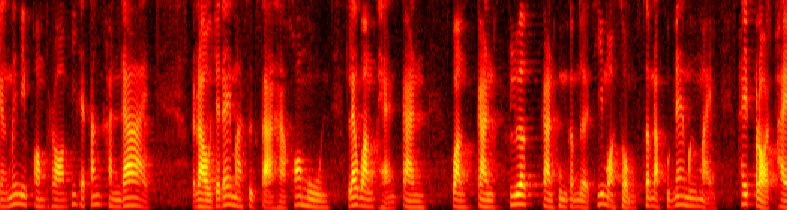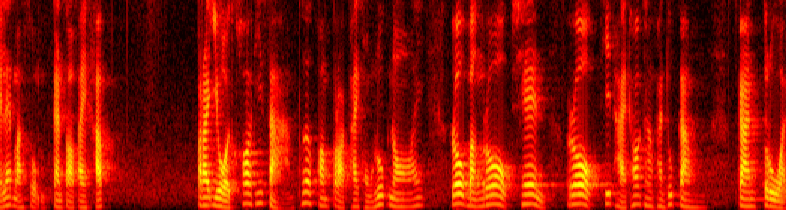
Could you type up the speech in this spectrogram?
ยังไม่มีความพร้อมที่จะตั้งครรภ์ได้ เราจะได้มาศึกษาหาข้อมูล และวางแผนการวางการเลือกการคุมกำเนิดที่เหมาะสมสำหรับคุณแม่มือใหม่ ให้ปลอดภัยและเหมาะสมกันต่อไปครับ ประโยชน์ข้อที่ 3 เพื่อความปลอดภัยของลูกน้อย โรคบางโรค เช่น โรคที่ถ่ายทอดทางพันธุกรรม การตรวจ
